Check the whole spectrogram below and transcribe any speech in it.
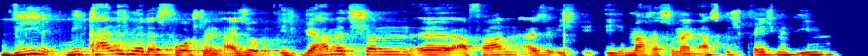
Wie, wie kann ich mir das vorstellen? Also ich, wir haben jetzt schon äh, erfahren, also ich, ich mache so mein Erstgespräch mit Ihnen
